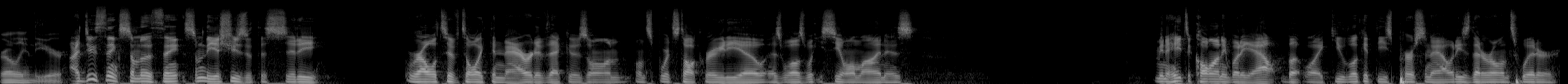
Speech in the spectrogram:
early in the year. I do think some of the thing, some of the issues with this city, relative to like the narrative that goes on on sports talk radio, as well as what you see online, is. I mean, I hate to call anybody out, but like you look at these personalities that are on Twitter,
